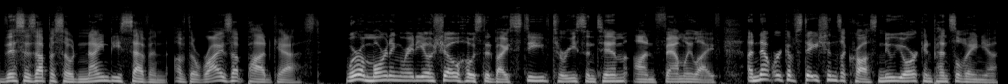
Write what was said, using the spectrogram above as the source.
This is episode 97 of the Rise Up Podcast. We're a morning radio show hosted by Steve, Terese, and Tim on Family Life, a network of stations across New York and Pennsylvania.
